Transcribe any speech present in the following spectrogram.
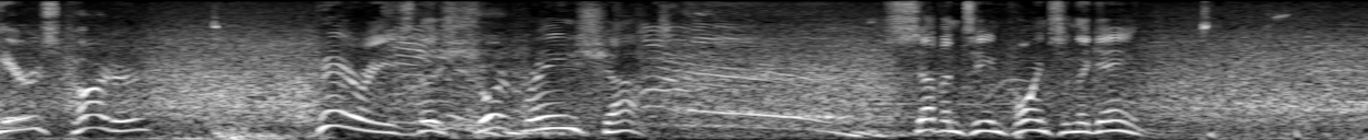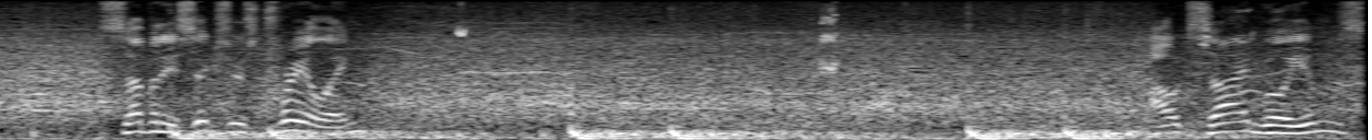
Here's Carter. Buries the short-range shot. 17 points in the game. 76ers trailing. Outside Williams.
